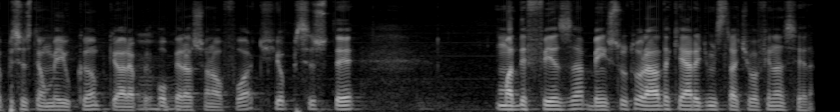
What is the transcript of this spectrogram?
eu preciso ter um meio-campo, que é a área uhum. operacional forte, e eu preciso ter uma defesa bem estruturada, que é a área administrativa financeira.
